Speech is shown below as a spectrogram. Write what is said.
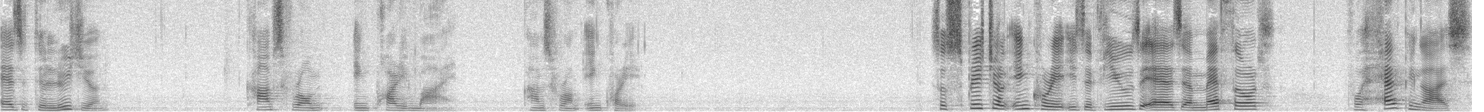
as delusion, comes from inquiring mind, comes from inquiry. So spiritual inquiry is viewed as a method for helping us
